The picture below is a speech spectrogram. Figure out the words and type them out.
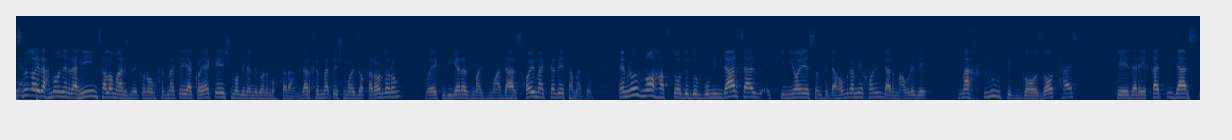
بسم الله الرحمن الرحیم. سلام عرض می‌کنم خدمت یکایک شما بینندگان محترم. در خدمت شما ازا قرار دارم با یکی دیگر از مجموعه درس های مکتب تمدن. امروز ما هفتاد و دومین درس از کیمیای صنف دهم را می‌خوانیم. در مورد مخلوط گازات هست که در حقیقت این درس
